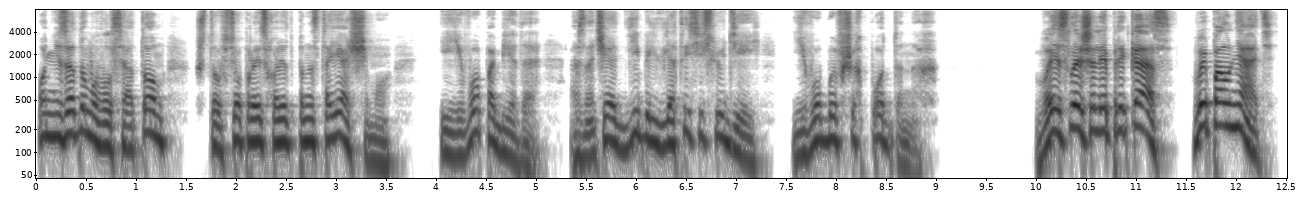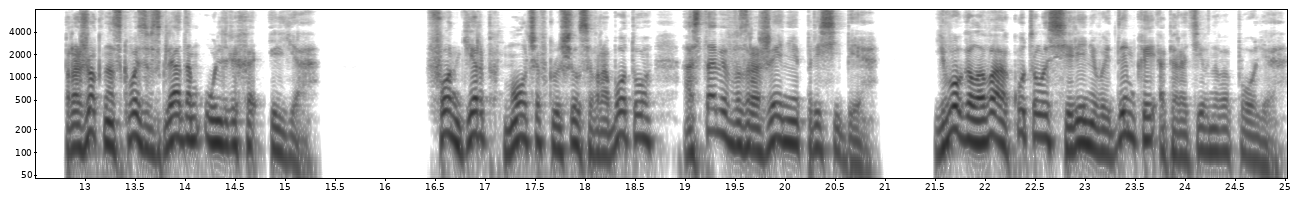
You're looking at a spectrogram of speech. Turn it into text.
Он не задумывался о том, что все происходит по-настоящему, и его победа означает гибель для тысяч людей, его бывших подданных. «Вы слышали приказ!» «Выполнять!» — прожег насквозь взглядом Ульриха Илья. Фон Герб молча включился в работу, оставив возражение при себе. Его голова окуталась сиреневой дымкой оперативного поля.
